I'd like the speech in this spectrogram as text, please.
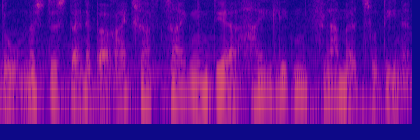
Du müsstest deine Bereitschaft zeigen, der heiligen Flamme zu dienen.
